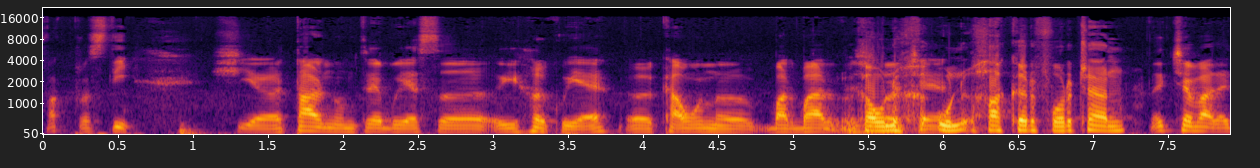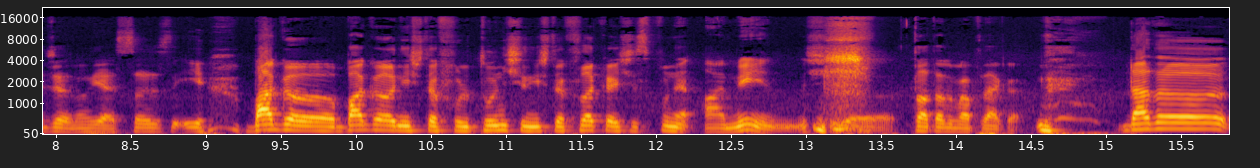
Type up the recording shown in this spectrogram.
fac prostii și uh, Tarnum trebuie să îi hăcuie uh, ca un uh, barbar Ca un, ce- un hacker forcean. ceva de genul, yes, să, bagă, bagă niște furtuni și niște flăcări și spune Amin și uh, toată lumea pleacă. Dar uh,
